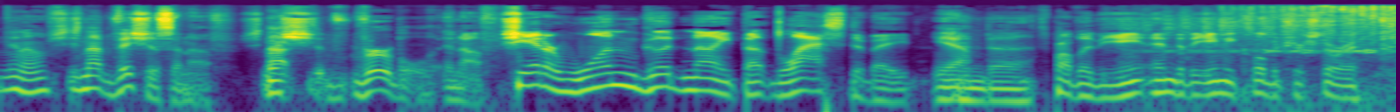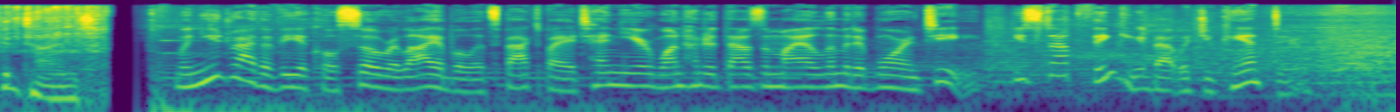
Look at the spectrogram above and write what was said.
you know, she's not vicious enough. She's not she- verbal enough. She had her one good night that last debate. Yeah. and uh, it's probably the end of the Amy Klobuchar story. Good times. When you drive a vehicle so reliable it's backed by a 10 year, 100,000 mile limited warranty, you stop thinking about what you can't do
